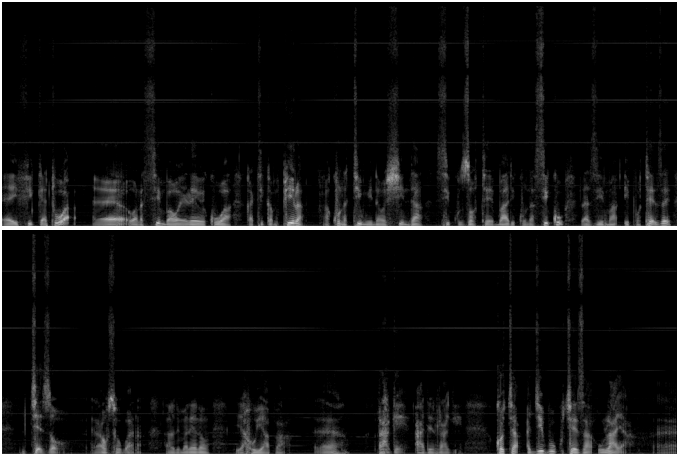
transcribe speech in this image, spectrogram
eh, ifike hatua eh, wanasimba waelewe kuwa katika mpira hakuna timu inayoshinda siku zote, bali kuna siku lazima ipoteze mchezo, au sio bwana? Hayo ni maneno ya huyu hapa eh, Rage Aden Rage. Kocha ajibu kucheza Ulaya. Uh,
